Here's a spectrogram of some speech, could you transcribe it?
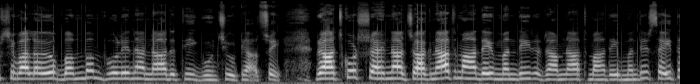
શિવાલયો બમ ભોલેના નાદથી ગુંજી ઉઠ્યા છે. રાજકોટ શહેરના જાગનાથ મહાદેવ મંદિર, રામનાથ મહાદેવ મંદિર સહિત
